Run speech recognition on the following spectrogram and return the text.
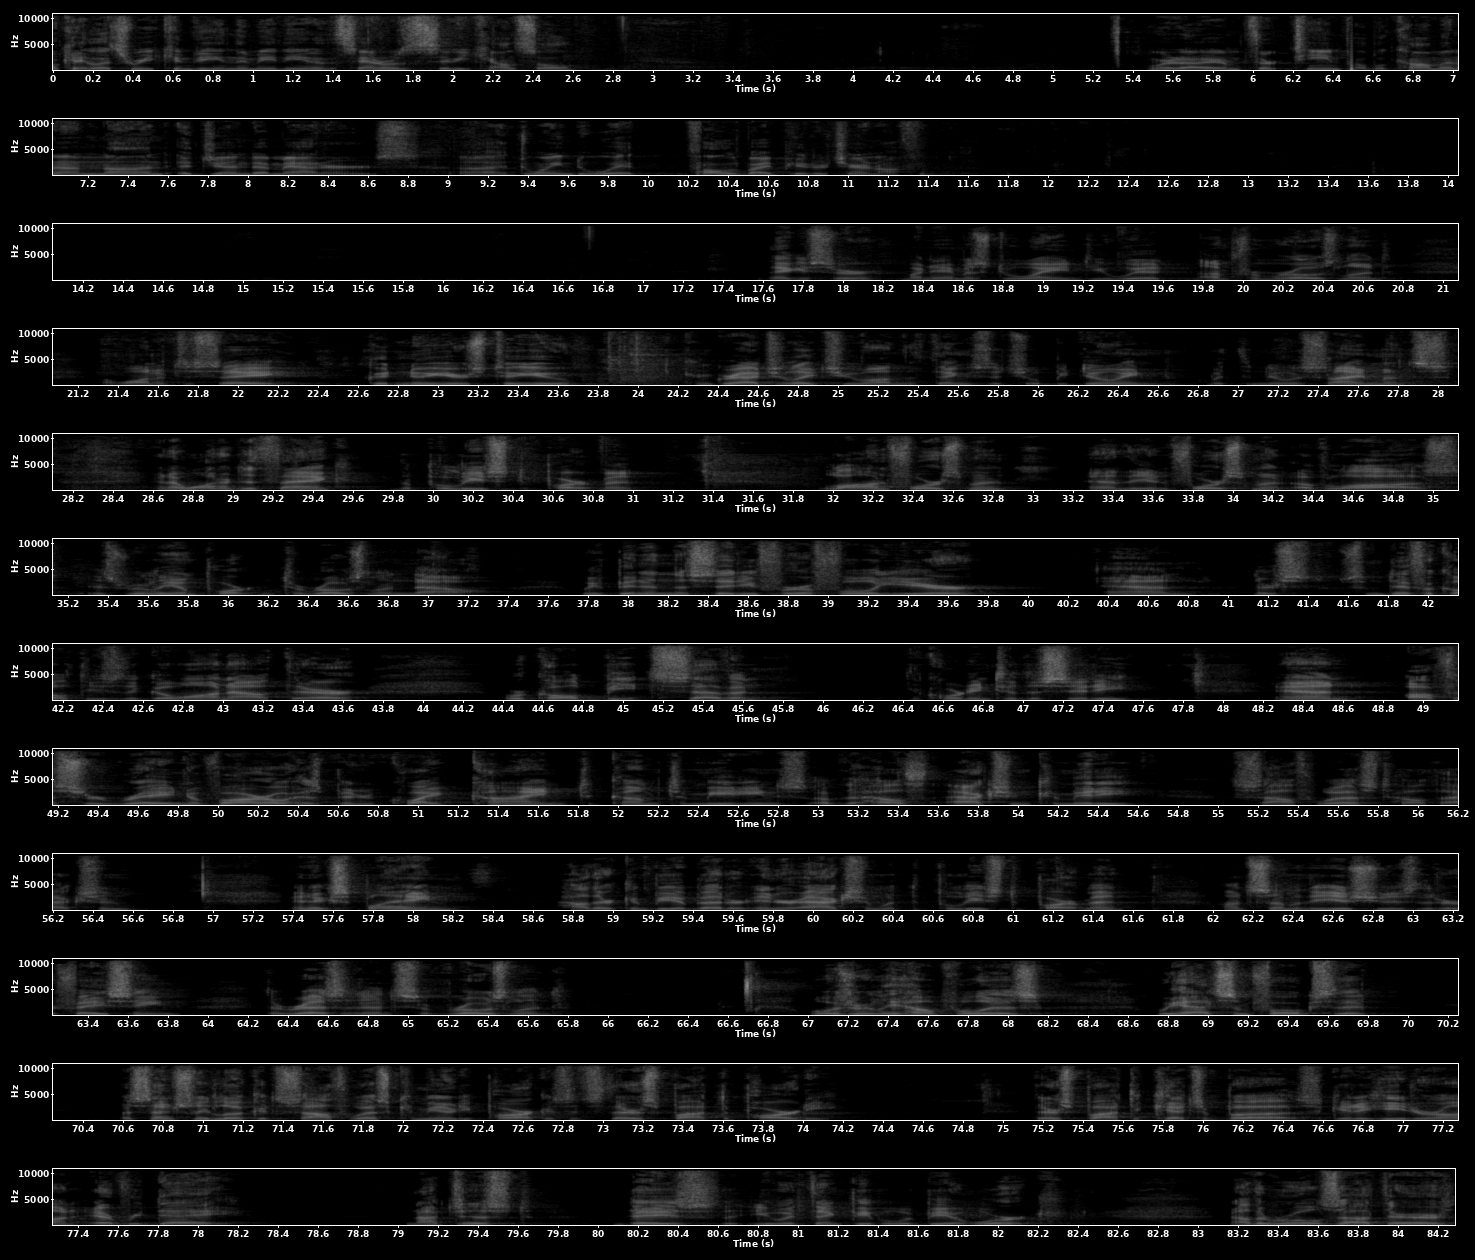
Okay, let's reconvene the meeting of the Santa Rosa City Council. We're at item 13, public comment on non-agenda matters. Uh, Dwayne DeWitt, followed by Peter Chernoff. Thank you, sir. My name is Dwayne DeWitt. I'm from Roseland. I wanted to say good New Year's to you, congratulate you on the things that you'll be doing with the new assignments, and I wanted to thank the police department. Law enforcement and the enforcement of laws is really important to Roseland now. We've been in the city for a full year, and there's some difficulties that go on out there. We're called Beat 7, according to the city. And Officer Ray Navarro has been quite kind to come to meetings of the Health Action Committee, Southwest Health Action, and explain how there can be a better interaction with the police department on some of the issues that are facing the residents of Roseland. What was really helpful is we had some folks that essentially look at Southwest Community Park as it's their spot to party their spot to catch a buzz, get a heater on every day, not just days that you would think people would be at work. Now, the rules out there,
